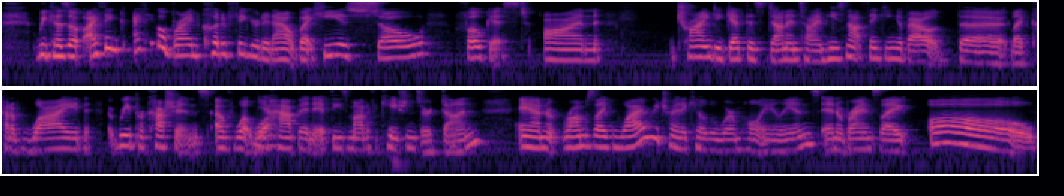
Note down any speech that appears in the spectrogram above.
because I think I think O'Brien could have figured it out, but he is so focused on trying to get this done in time. He's not thinking about the like kind of wide repercussions of what will Yeah. happen if these modifications are done. And Rom's like, "Why are we trying to kill the wormhole aliens?" And O'Brien's like, "Oh,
